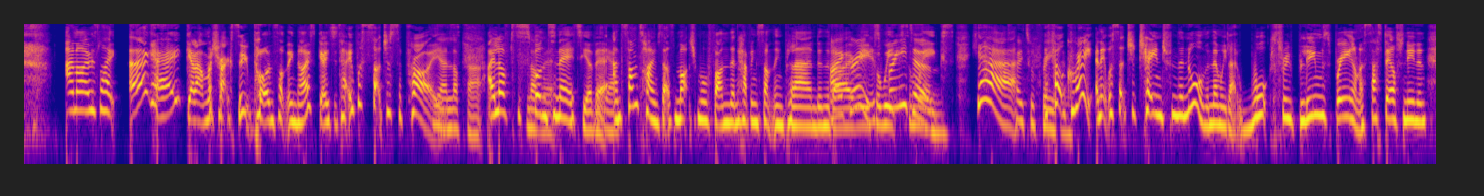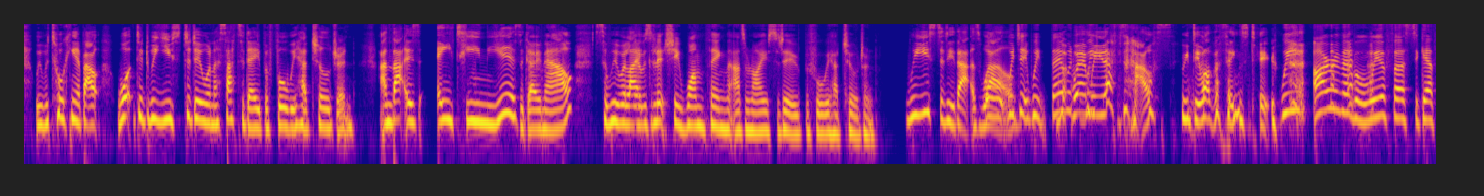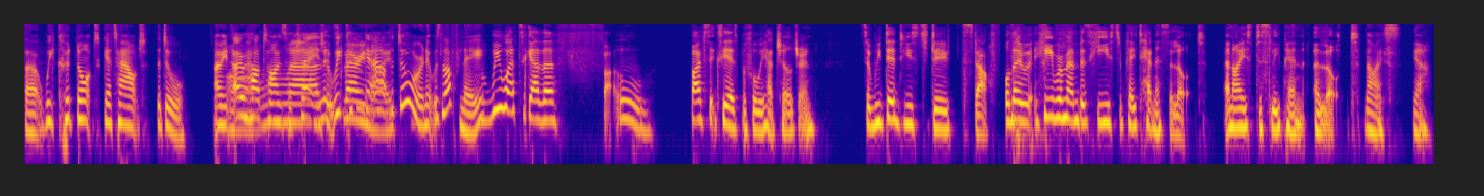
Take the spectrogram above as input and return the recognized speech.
and I was like, okay, get out my tracksuit, put on something nice, go to town. It was such a surprise. Yeah, I love that. I loved the Love it. spontaneity of it. Yeah. And sometimes that's much more fun than having something planned in the I diary agree. for It's weeks freedom. and weeks. Yeah. Total freedom. It felt great. And it was such a change from the norm. And then we like walked through Bloomsbury on a Saturday afternoon and we were talking about what did we used to do on a Saturday before we had children. And that is 18 years ago now. So we were like, There was literally one thing that Adam and I used to do before we had children. We used to do that as well. we did. We there would, when we, we, left the house, we do other things too. we. I remember when we were first together, we could not get out the door. I mean, oh, how Oh, times have changed, but we couldn't get out the door, and it was lovely. We were together f- ooh, five, six years before we had children. So we did used to do stuff. Although he remembers he used to play tennis a lot and I used to sleep in a lot. Nice. Yeah.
